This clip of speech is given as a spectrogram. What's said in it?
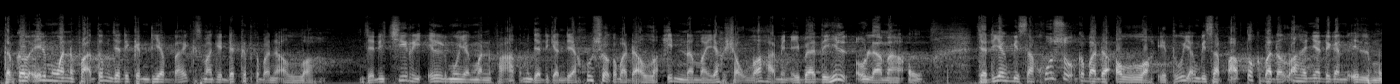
Tapi kalau ilmu manfaat itu menjadikan dia baik semakin dekat kepada Allah. Jadi ciri ilmu yang manfaat menjadikan dia khusyuk kepada Allah. Innama yakhsyallaha min ibadihil ulama'u. Jadi yang bisa khusyuk kepada Allah itu, yang bisa patuh kepada Allah hanya dengan ilmu.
